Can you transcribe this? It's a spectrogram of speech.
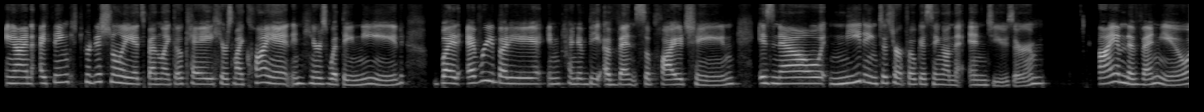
and I think traditionally it's been like, okay, here's my client and here's what they need. But everybody in kind of the event supply chain is now needing to start focusing on the end user. I am the venue.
